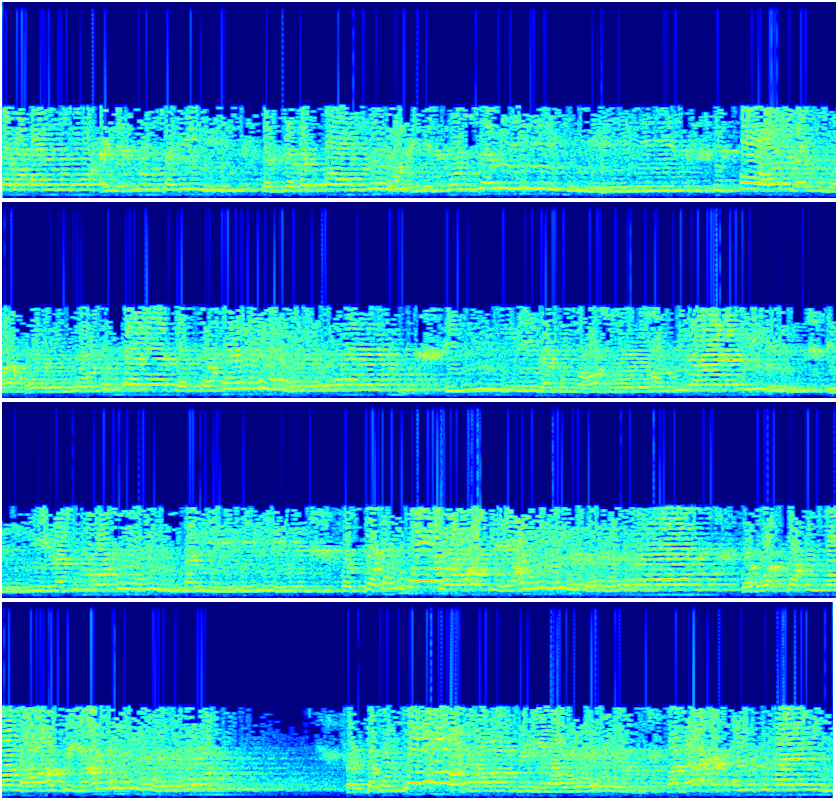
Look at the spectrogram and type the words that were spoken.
كذب قوم نوح المرسلين كذبت قوم نوح المرسلين إذ قال لهم أخوه نوح ألا تتقون؟ إني لكم رسول رب العالمين. إني لكم رسول أمين. فاتقوا الله وأطيعون. واتقوا الله وأطيعون. فاتقوا الله عليه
